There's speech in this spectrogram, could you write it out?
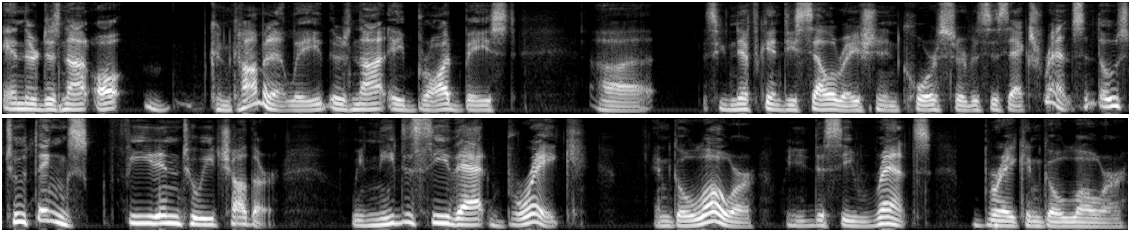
And there does not, all, concomitantly, there's not a broad based uh, significant deceleration in core services X rents. And those two things feed into each other. We need to see that break and go lower. We need to see rents break and go lower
